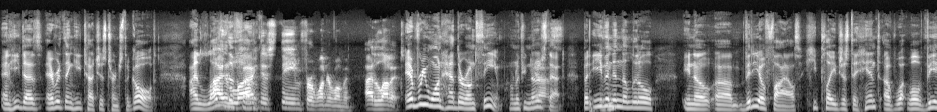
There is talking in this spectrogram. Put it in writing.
and he does everything he touches turns to gold. I love I the love fact his theme for Wonder Woman. I love it. everyone had their own theme. I don't know if you noticed Yes. that, but even mm-hmm. in the little, you know, um, video files, he played just a hint of what will be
